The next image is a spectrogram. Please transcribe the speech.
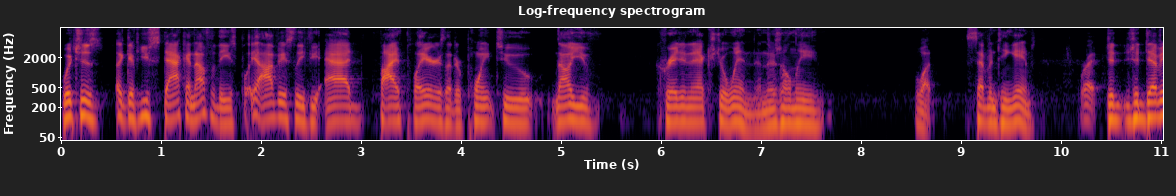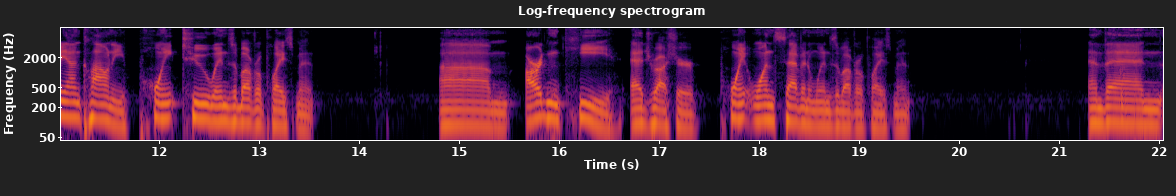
Which is like if you stack enough of these, obviously if you add five players that are two, now you've created an extra win and there's only what 17 games. Right. J- Clowney, 0.2 wins above replacement. Um, Arden Key, edge rusher, 0.17 wins above replacement. And then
